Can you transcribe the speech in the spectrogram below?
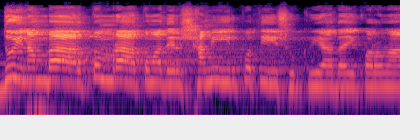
দুই নাম্বার, তোমরা তোমাদের স্বামীর প্রতি শুক্রিয়া আদায় করো না।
